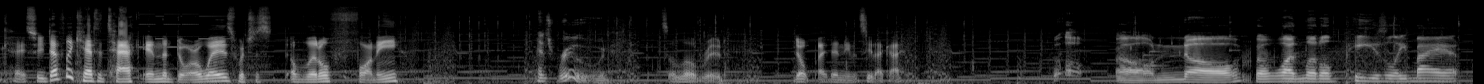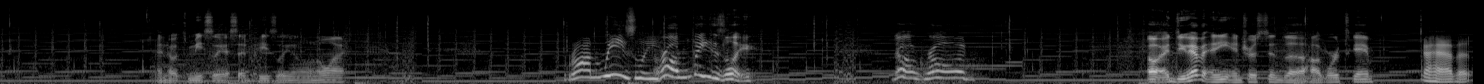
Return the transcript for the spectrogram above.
Okay, so you definitely can't attack in the doorways, which is a little funny. It's rude. It's a little rude. Nope, I didn't even see that guy. Oh, no, the one little Peasley bat. I know it's Measley. I said Peasley. I don't know why. Ron Weasley. Ron Weasley. No, Ron. Oh, uh, do you have any interest in the Hogwarts game? I have it.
